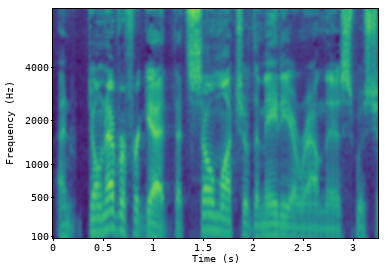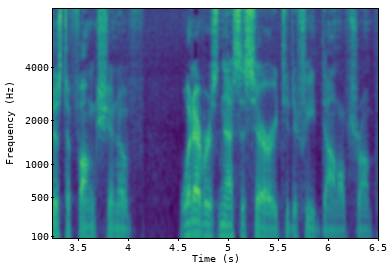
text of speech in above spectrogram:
And don't ever forget that so much of the media around this was just a function of whatever's necessary to defeat Donald Trump.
